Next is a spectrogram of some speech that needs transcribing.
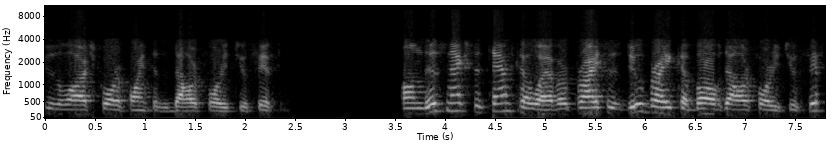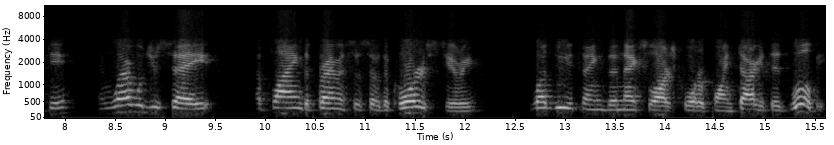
to the large quarter point at $1.4250. On this next attempt, however, prices do break above $1.4250. And where would you say, applying the premises of the quarters theory, what do you think the next large quarter point targeted will be?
